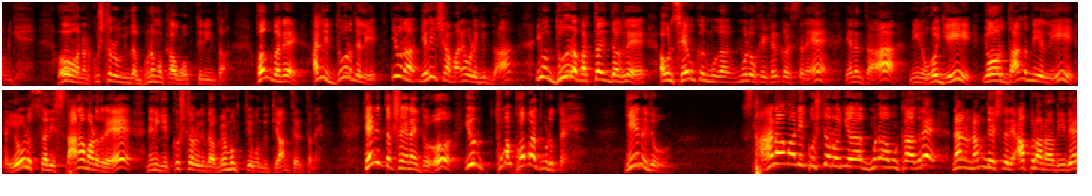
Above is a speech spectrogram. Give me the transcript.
ಅವನಿಗೆ. ಓ ನಾನು ಕುಷ್ಠರೋಗಿದ್ದ ಗುಣಮುಖ ಹೋಗ್ತೀನಿ ಅಂತ. ಹೋಗಿ ಬಂದ್ರೆ ಅಲ್ಲಿ ದೂರದಲ್ಲಿ ಇವನ ಎಲೀಶ ಮನೆ ಒಳಗಿದ್ದ ಇವನ್ ದೂರ ಬರ್ತಾ ಇದ್ದಾಗಲೇ ಅವನ ಸೇವಕನ ಮೂಲಕ ಹೇಳ್ಕಳಿಸ್ತಾನೆ, ಏನಂತ? ನೀನು ಹೋಗಿ ಯೋರ್ಧಾನ್ ನದಿಯಲ್ಲಿ ಏಳು ಸಲ ಸ್ನಾನ ಮಾಡಿದ್ರೆ ನಿನಗೆ ಕುಷ್ಠರೋಗಿಂದ ವಿಮುಕ್ತಿ ಹೊಂದುತ್ತೀಯ ಅಂತ ಹೇಳ್ತಾನೆ. ಹೇಳಿದ ತಕ್ಷಣ ಏನಾಯ್ತು? ಇವನು ತುಂಬ ಕೋಪ ಹತ್ಬಿಡುತ್ತೆ ಏನಿದು? ಸ್ನಾನ ಮಾಡಿ ಕುಷ್ಠರೋಗಿಯ ಗುಣಮುಖ ಆದರೆ ನಾನು ನಮ್ಮ ದೇಶದಲ್ಲಿ ಅಪ್ರ ನದಿ ಇದೆ,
